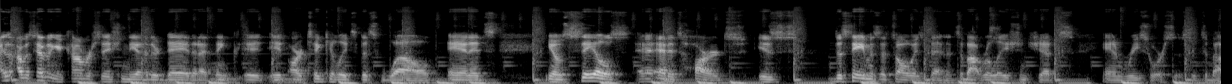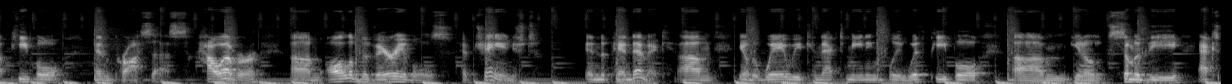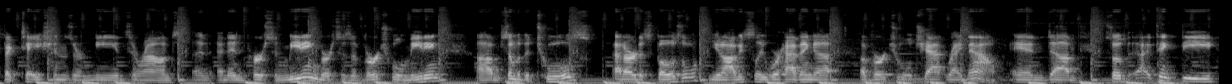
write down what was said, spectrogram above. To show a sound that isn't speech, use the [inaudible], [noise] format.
I, I, was having a conversation the other day that I think it, it articulates this well, and it's you know, sales at, at its heart is the same as it's always been. It's about relationships and resources. It's about people and process. However, um, all of the variables have changed in the pandemic. Um, you know, the way we connect meaningfully with people, um, you know, some of the expectations or needs around an, an in person meeting versus a virtual meeting, um, some of the tools at our disposal. You know, obviously, we're having a, a virtual chat right now. And um, so I think the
